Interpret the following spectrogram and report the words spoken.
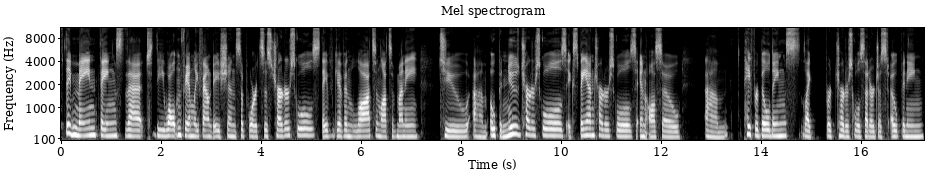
of the main things that the Walton Family Foundation supports is charter schools. They've given lots and lots of money to um, open new charter schools, expand charter schools, and also um, pay for buildings like for charter schools that are just opening.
